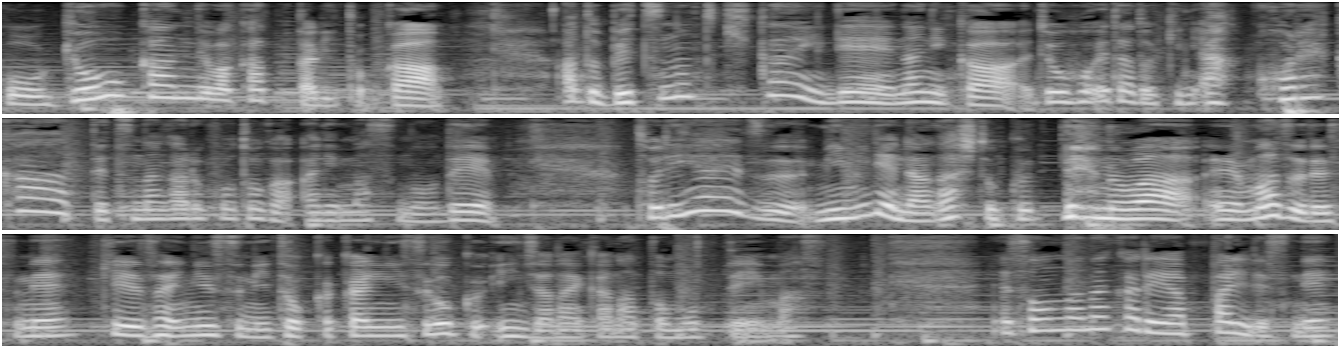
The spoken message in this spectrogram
こう行間で分かったりとかあと別の機会で何か情報を得た時にあこれかってつながることがありますのでとりあえず耳で流しとくっていうのは、えまずですね経済ニュースに取っかかりにすごくいいんじゃないかなと思っています。そんな中でやっぱりですね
